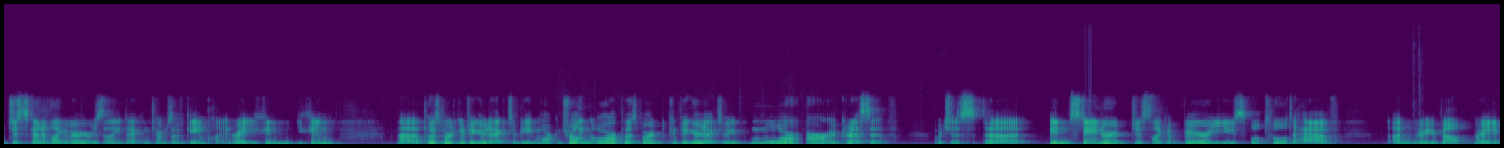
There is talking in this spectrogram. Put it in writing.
Just kind of like a very resilient deck in terms of game plan, right? You can you can uh, post board configure deck to be more controlling or post board configure deck to be more aggressive which is uh, in standard just like a very useful tool to have under your belt, right?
